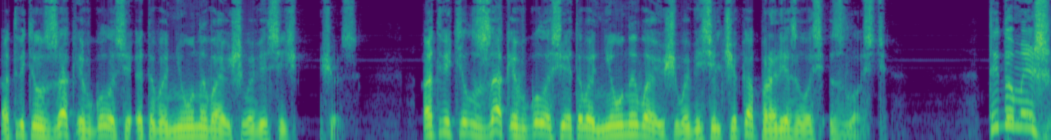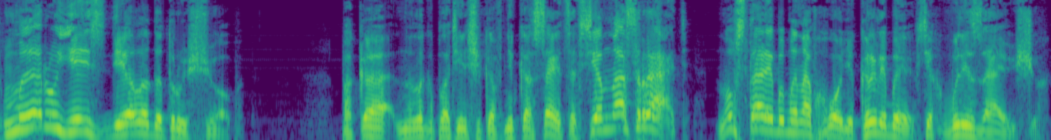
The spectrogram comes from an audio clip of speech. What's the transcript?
ответил Зак, и в голосе этого неунывающего. Еще раз ответил Зак, и в голосе этого неунывающего весельчака прорезалась злость. Ты думаешь, мэру есть дело до трущоб? Пока налогоплательщиков не касается, всем насрать. Ну, встали бы мы на входе, крыли бы всех вылезающих.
